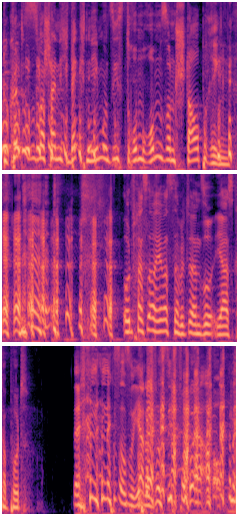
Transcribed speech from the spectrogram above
Du könntest es wahrscheinlich wegnehmen und siehst drumrum so einen Staubring. und fragst auch, ja, was damit? Dann so, ja, ist kaputt. Dann denkst du auch so, ja, das wusste ich vorher auch. ne?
